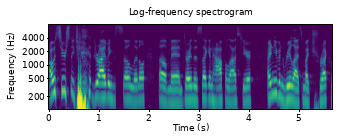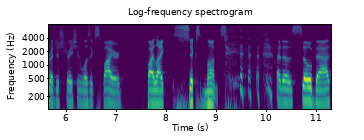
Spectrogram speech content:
I was seriously driving so little. Oh man, during the second half of last year, I didn't even realize my truck registration was expired by like six months. I know so bad.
